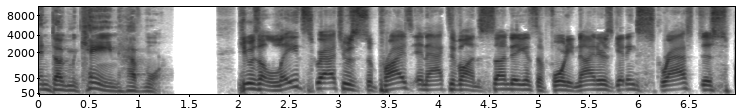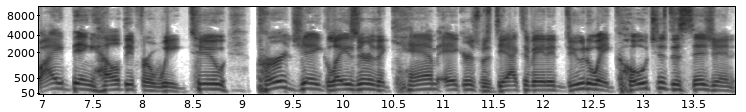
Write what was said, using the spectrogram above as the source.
and Doug McCain have more. He was a late scratch. He was surprised inactive on Sunday against the 49ers, getting scratched despite being healthy for week two. Per Jay Glazer, the Cam Akers was deactivated due to a coach's decision,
